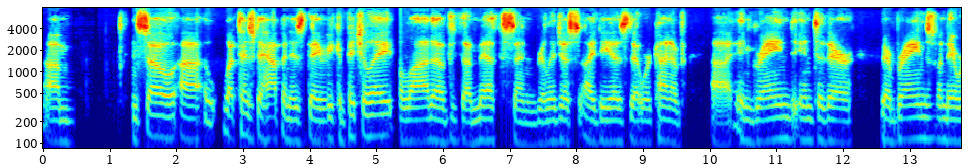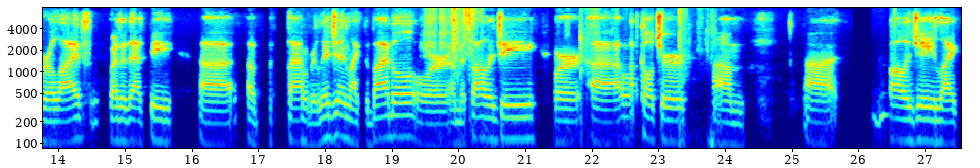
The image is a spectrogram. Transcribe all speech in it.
Um, and so, uh, what tends to happen is they recapitulate a lot of the myths and religious ideas that were kind of uh, ingrained into their their brains when they were alive, whether that be uh, a religion like the Bible or a mythology or uh, pop culture um, uh, mythology like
